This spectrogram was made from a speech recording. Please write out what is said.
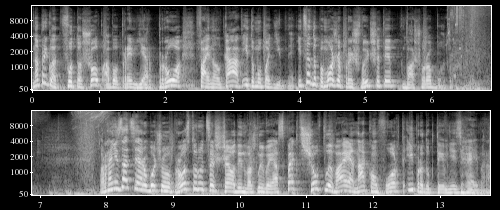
наприклад, Photoshop або Premiere Pro, Final Cut і тому подібне. І це допоможе пришвидшити вашу роботу. Організація робочого простору це ще один важливий аспект, що впливає на комфорт і продуктивність геймера.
